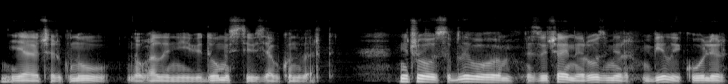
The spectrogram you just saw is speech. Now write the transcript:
Я черкнув у Галиній відомості, взяв конверт. Нічого особливого, звичайний розмір, білий колір,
